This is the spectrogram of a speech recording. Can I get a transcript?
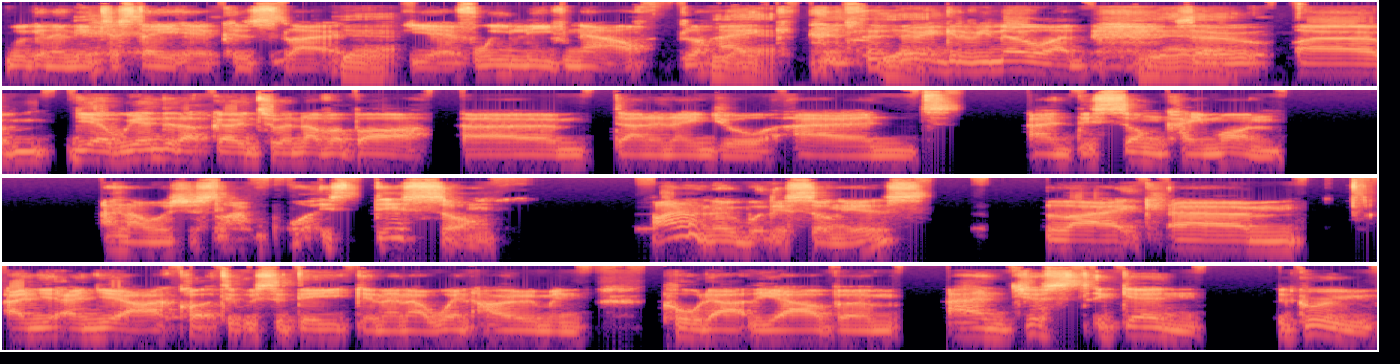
we're gonna need to stay here because, like, yeah. yeah. if we leave now, like, yeah. there ain't gonna be no one. Yeah. So, um, yeah, we ended up going to another bar um, down in Angel, and and this song came on, and I was just like, what is this song? I don't know what this song is. Like, um, and and yeah, I clocked it with Saadiq, and then I went home and pulled out the album, and just again the groove,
